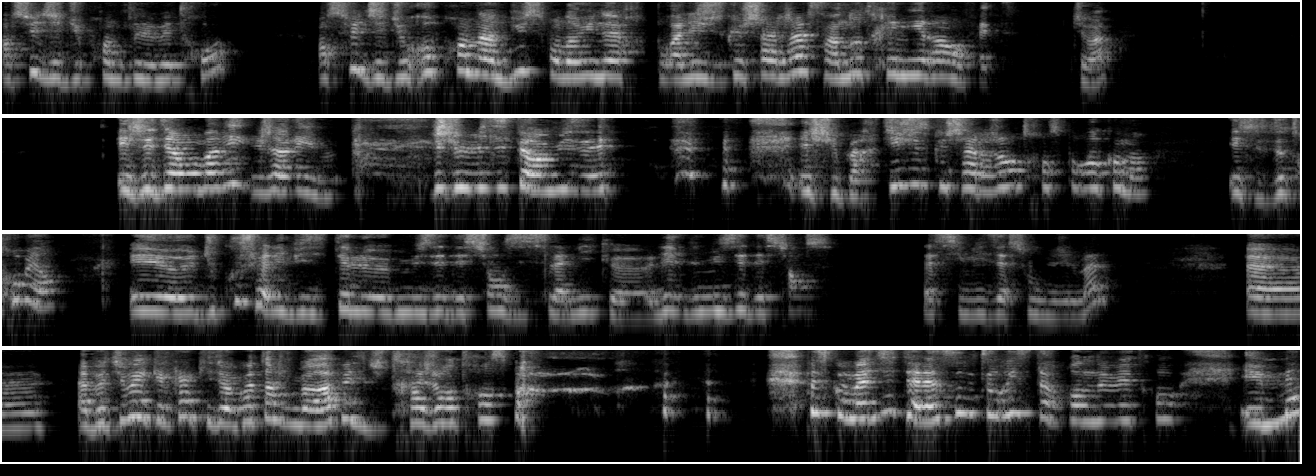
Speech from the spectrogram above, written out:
Ensuite, j'ai dû prendre le métro. Ensuite, j'ai dû reprendre un bus pendant une heure pour aller jusque Sharjah. C'est un autre émirat, en fait, tu vois. Et j'ai dit à mon mari, j'arrive. je vais visiter un musée. et je suis partie jusque Sharjah en transport en commun. Et c'était trop bien. Et euh, du coup, je suis allée visiter le musée des sciences islamiques, euh, le musée des sciences, la civilisation musulmane. Euh, ah bah tu vois, quelqu'un qui dit en je me rappelle du trajet en transport. Parce qu'on m'a dit, t'es la seule touriste à prendre le métro. Et même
